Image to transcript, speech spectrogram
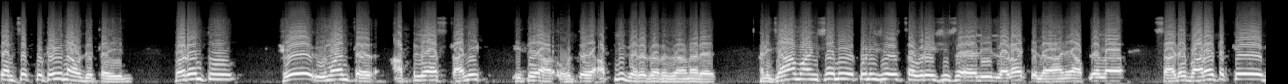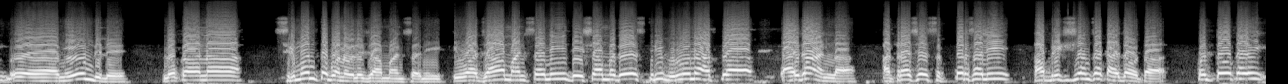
त्यांचं कुठेही नाव देता येईल. परंतु हे विमानतळ आपल्या स्थानिक इथे होते आपली घरदार जाणार आहेत. आणि ज्या माणसाने एकोणीसशे चौऱ्याऐंशी साली लढा केला आणि आपल्याला साडेबारा टक्के मिळवून दिले लोकांना श्रीमंत बनवले ज्या माणसाने किंवा ज्या माणसाने देशामध्ये स्त्री भ्रूण हत्या कायदा आणला. अठराशे सत्तर साली हा ब्रिटिशांचा कायदा होता. पण तो काही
